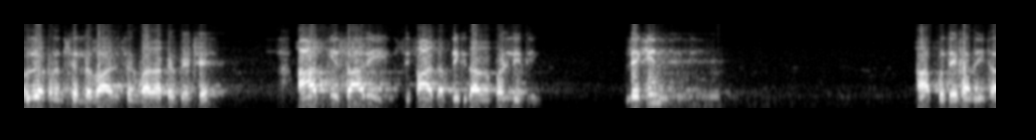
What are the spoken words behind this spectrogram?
हजूर अकरम सल्लल्लाहु आकर बैठे। आपकी सारी सिफात अपनी किताब में पढ़ ली थी। लेकिन आपको देखा नहीं था।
